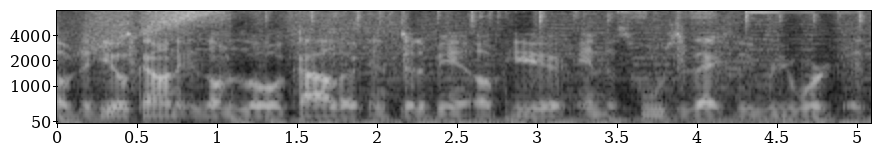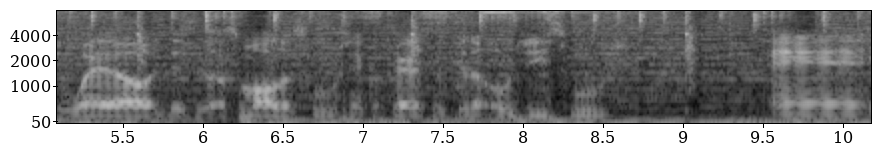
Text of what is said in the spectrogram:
Of the heel counter is on the lower collar instead of being up here. And the swoosh is actually reworked as well. This is a smaller swoosh in comparison to the OG swoosh. And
